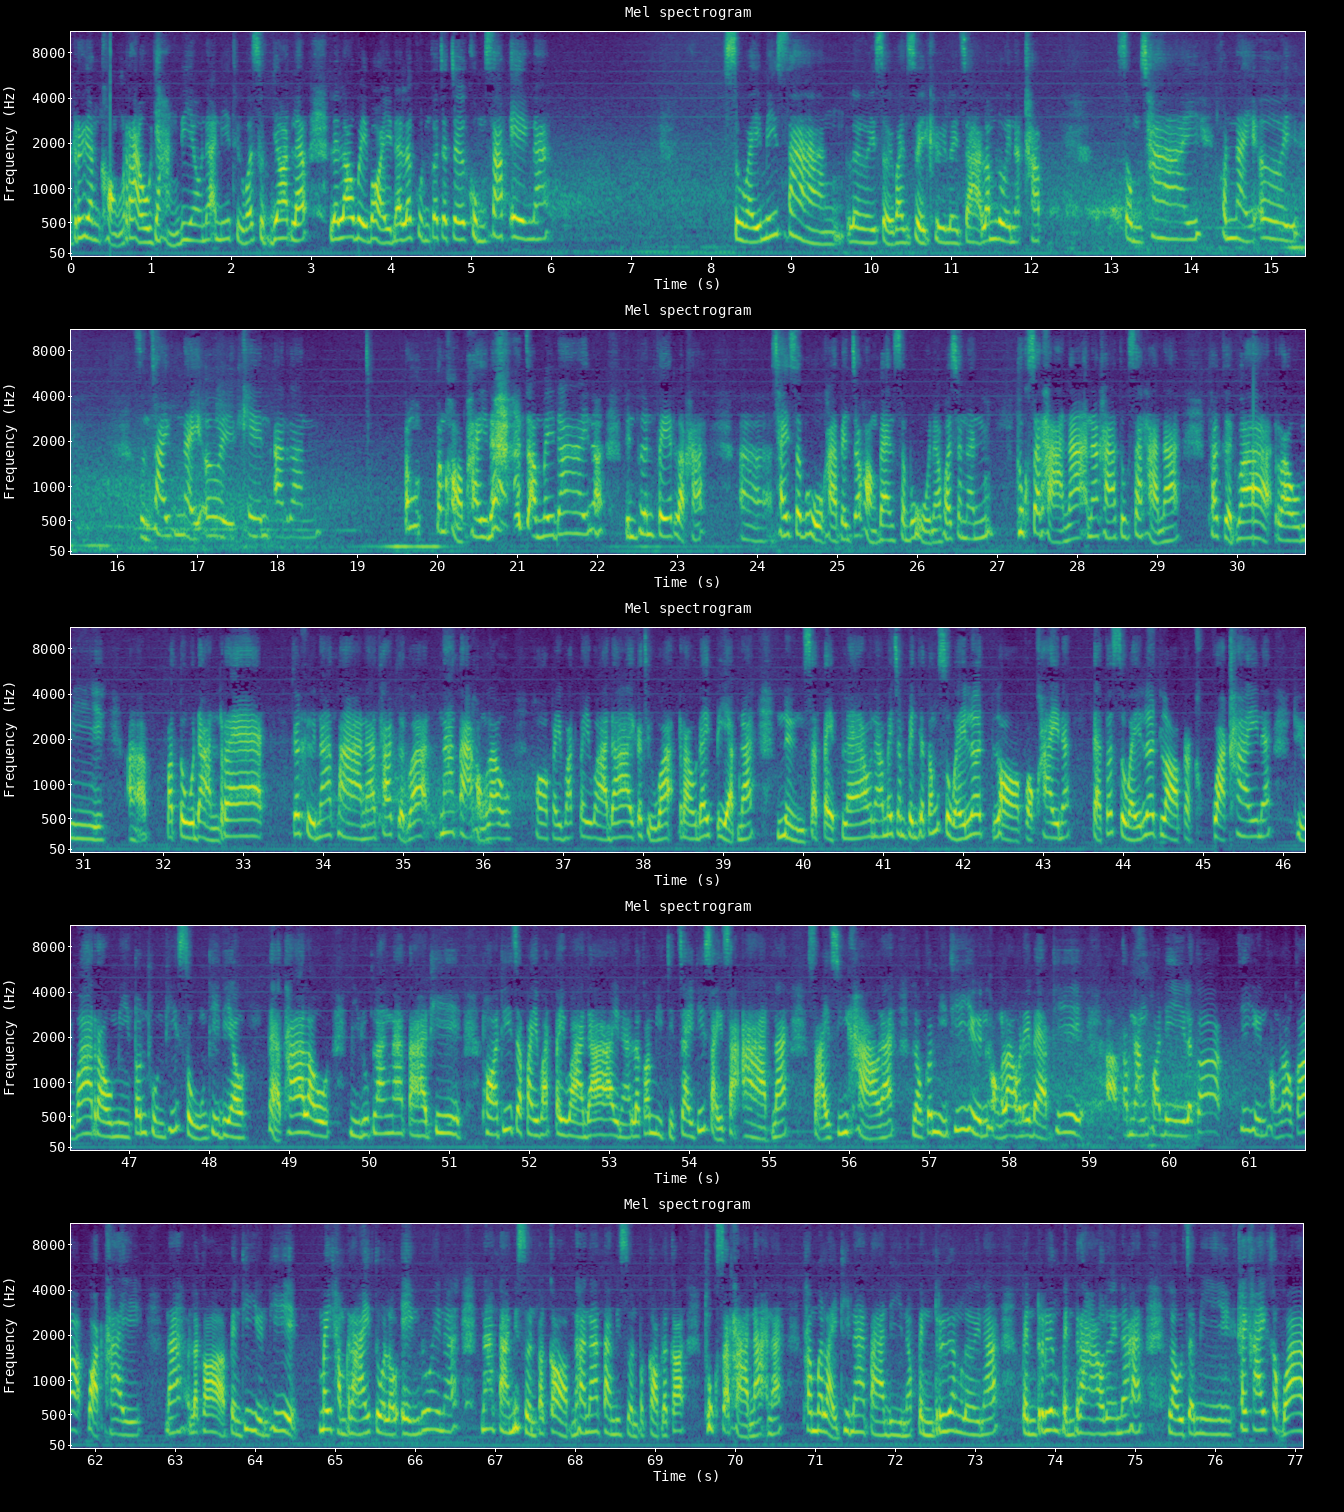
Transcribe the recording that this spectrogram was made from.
เรื่องของเราอย่างเดียวนะอันนี้ถือว่าสุดยอดแล้ว และเล่าบ่อยๆนะแล้วคุณก็จะเจอขุมทรัพย์เองนะสวยไม่ส่างเลยสวยวันสวยคืนเลยจ้าร่ำรวยนะครับ สมชายคนไหนเอ่ยสนใจคนไหนเอ่ยเคนอารัน ต้องต้องขออภัยนะจำไม่ได้นะเป็นเพื่อนเฟซเหรอคะ ใช้สบู่ค่ะ เป็นเจ้าของแบรนด์สบู่นะเพราะฉะนั้นทุกสถานะนะคะ ทุกสถานะ ถ้าเกิดว่าเรามีประตูด่านแรก ก็คือหน้าตานะ ถ้าเกิดว่าหน้าตาของเราพอไปวัดไปวาได้ก็ถือว่าเราได้เปรียบนะหนึ่งสเต็ปแล้วนะ ไม่จำเป็นจะต้องสวยเลิศหล่อกว่าใครนะแต่ถ้าสวยเลิศหล่อกว่ากว่าใครนะถือว่าเรามีต้นทุนที่สูงทีเดียว แต่ถ้าเรามีรูปร่างหน้าตาที่พอที่จะไปวัดไปวาได้นะแล้วก็มีจิตใจที่ใสสะอาดนะสายสีขาวนะเราก็มีที่ยืนของเราในแบบที่อ่ากำลังพอดี แล้วก็ที่ยืนของเราก็ปลอดภัยนะแล้วก็เป็นที่ยืนที่ไม่ทำร้ายตัวเราเองด้วยนะ หน้าตามีส่วนประกอบนะหน้าตามีส่วนประกอบแล้วก็ทุกสถานะนะถ้าเมื่อไหร่ที่หน้าตาดีนะเป็นเรื่องเลยนะ เป็นเรื่องเป็นราวเลยนะคะ เราจะมีคล้ายๆกับว่า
